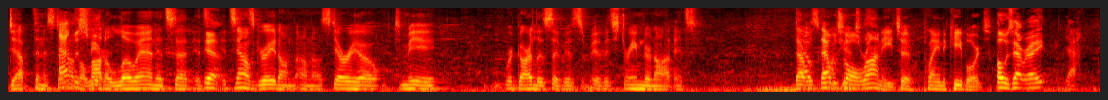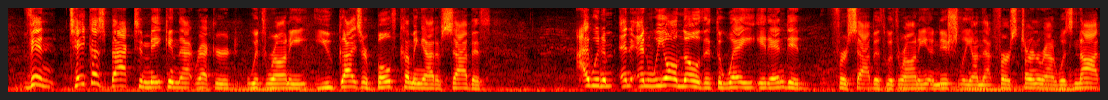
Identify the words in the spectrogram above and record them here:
depth and it still has a lot of low end. It's that it's, Yeah. it sounds great on, on a stereo to me, regardless if it's if it's streamed or not. It's that, was that was all. Ronnie too, playing the keyboards. Oh, is that right? Yeah. Vin, take us back to making that record with Ronnie. You guys are both coming out of Sabbath. I would, and and we all know that the way it ended for Sabbath with Ronnie initially on that first turnaround was not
